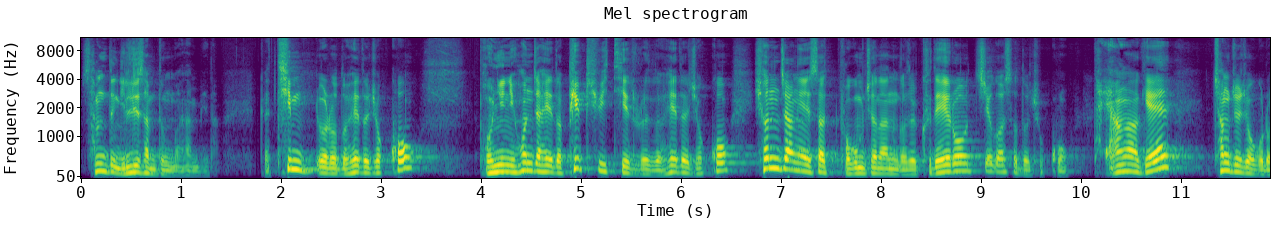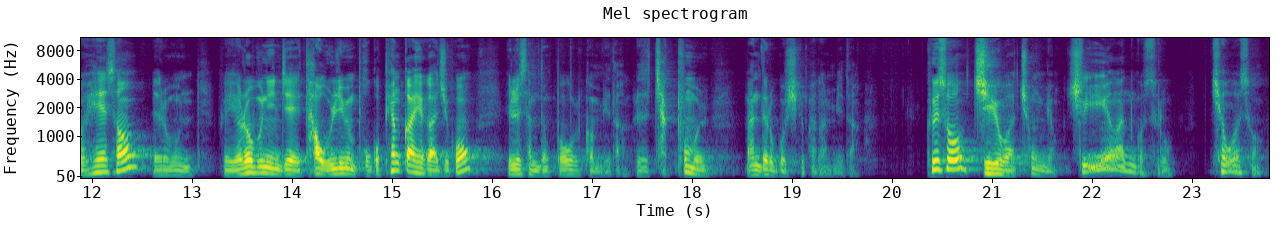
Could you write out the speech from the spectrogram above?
3등, 1, 2, 3등만 합니다. 그러니까 팀으로도 해도 좋고, 본인이 혼자 해도 피피티로도 해도 좋고, 현장에서 복음 전하는 것을 그대로 찍어서도 좋고, 다양하게 창조적으로 해서 여러분, 그 여러분이 이제 다 올리면 보고 평가해 가지고 1, 2, 3등 뽑을 겁니다. 그래서 작품을 만들어 보시기 바랍니다. 그래서 지혜와 총명, 신령한 것으로 채워서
